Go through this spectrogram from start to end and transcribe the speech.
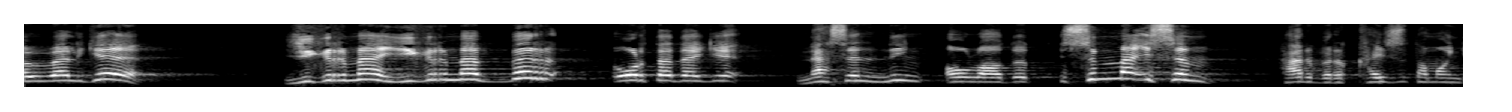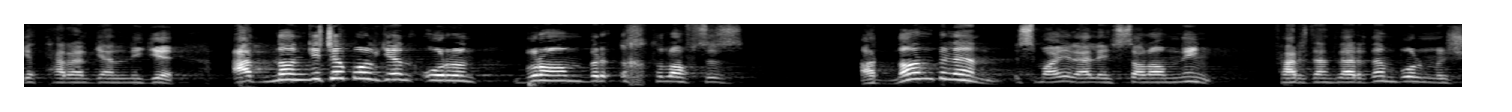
avvalgi yigirma yigirma bir o'rtadagi naslning avlodi ismma ism har biri qaysi tomonga taralganligi adnongacha bo'lgan o'rin biron bir ixtilofsiz adnon bilan ismoil alayhissalomning farzandlaridan bo'lmish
